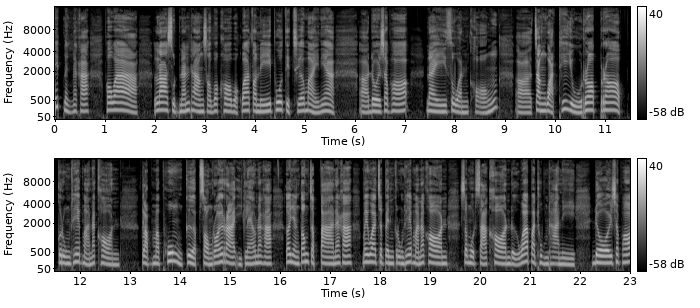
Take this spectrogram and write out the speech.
นิดหนึ่งนะคะ เพราะว่าล่าสุดนั้นทางสบคบอกว่าตอนนี้ผู้ติดเชื้อใหม่เนี่ยโดยเฉพาะในส่วนของอจังหวัดที่อยู่รอบๆกรุงเทพมหานคร กลับมาพุ่งเกือบ 200 รายอีกแล้วนะคะ ก็ยังต้องจับตานะคะ ไม่ว่าจะเป็นกรุงเทพมหานคร สมุทรสาครหรือว่าปทุมธานี โดยเฉพาะ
